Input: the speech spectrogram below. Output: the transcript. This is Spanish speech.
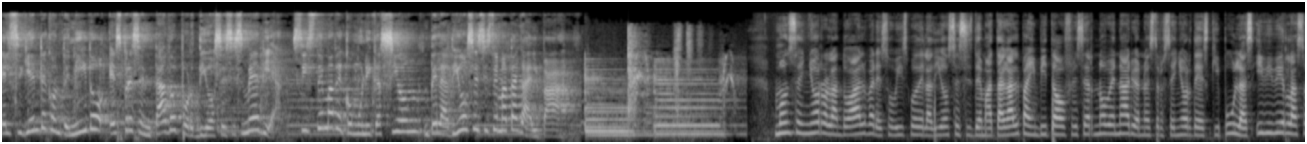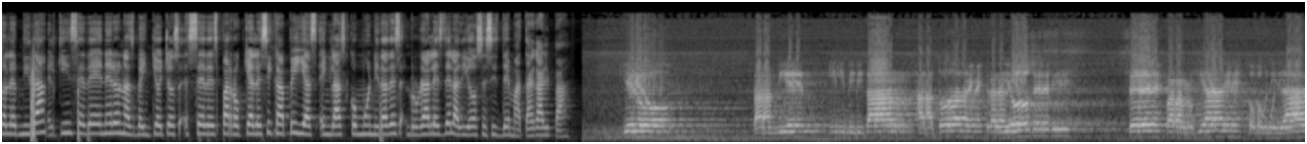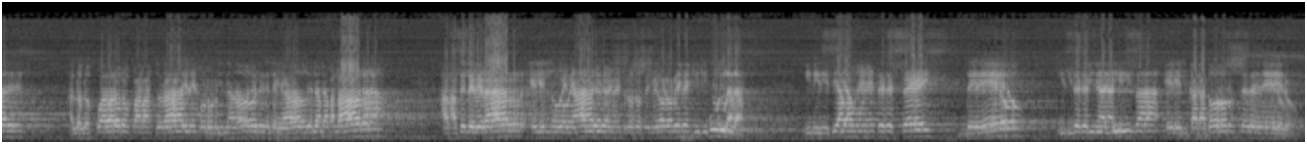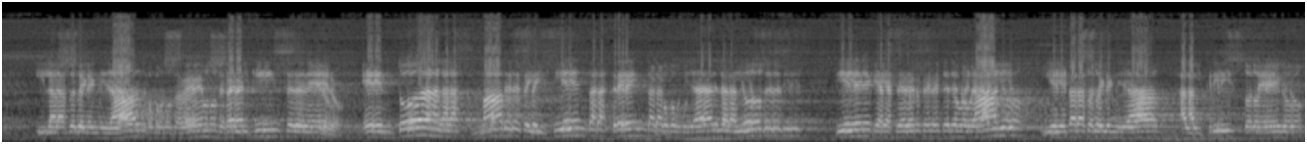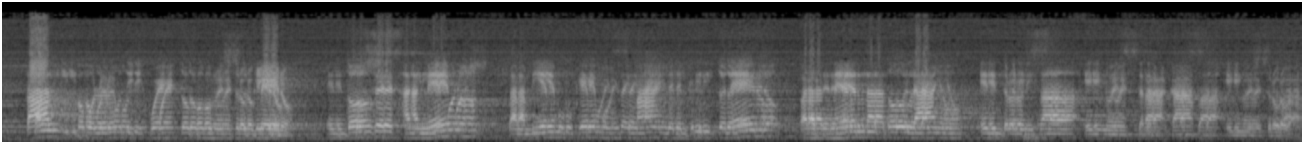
El siguiente contenido es presentado por Diócesis Media, Sistema de Comunicación de la Diócesis de Matagalpa. Monseñor Rolando Álvarez, obispo de la diócesis de Matagalpa, invita a ofrecer novenario a Nuestro Señor de Esquipulas y vivir la solemnidad el 15 de enero en las 28 sedes parroquiales y capillas en las comunidades rurales de la diócesis de Matagalpa. Quiero también invitar a toda nuestra diócesis, sedes parroquiales, comunidades, a los cuadros pastorales, coordinadores, delegados de la palabra, a celebrar el novenario de nuestro Señor de Esquipula. Iniciamos este 6 de enero y se finaliza el 14 de enero. Y la solemnidad, como sabemos, será el 15 de enero. En todas las más de 630 comunidades de la diócesis tiene que hacerse este novenario y esta solemnidad al Cristo negro tal y como lo hemos dispuesto con nuestro clero. Entonces, animémonos, también busquemos esa imagen del Cristo negro para tenerla todo el año entronizada en nuestra casa, en nuestro hogar.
